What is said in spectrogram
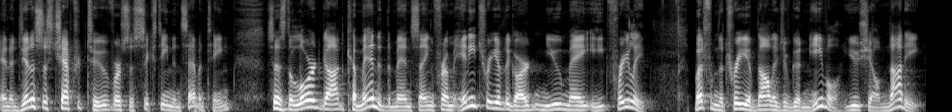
And in Genesis chapter 2, verses 16 and 17, says, The Lord God commanded the man, saying, From any tree of the garden you may eat freely, but from the tree of knowledge of good and evil you shall not eat,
